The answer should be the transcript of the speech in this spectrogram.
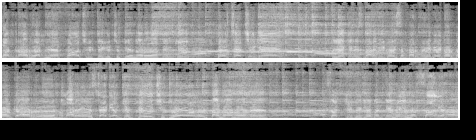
पंद्रह रन है पाँच विकेटें गिर चुकी है नौरदा टीम की। फिर से अच्छी गेंद। लेकिन इस बार भी कोई संपर्क नहीं बैट और बॉल का और हमारे स्टेडियम के बीच ड्रोन उड़ता हुआ हवा में। सबकी वीडियो बनती हुई हर साल यहाँ।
